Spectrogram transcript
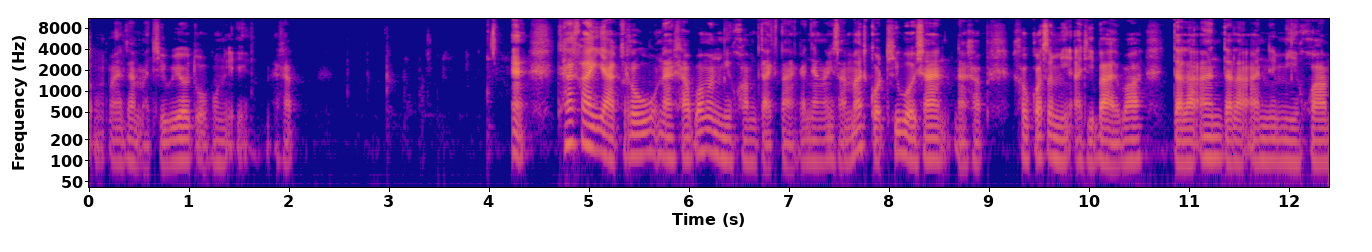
ตรงมาจาก material ตัวพวกนี้เองนะครับ อะถ้าใครอยากรู้นะครับว่ามันมีความแตกต่างกันยังไงสามารถกดที่เวอร์ชันนะครับเขาก็จะมีอธิบายว่าแต่ละอันแต่ละอันเนี่ยมีความ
